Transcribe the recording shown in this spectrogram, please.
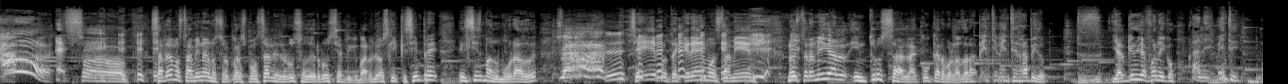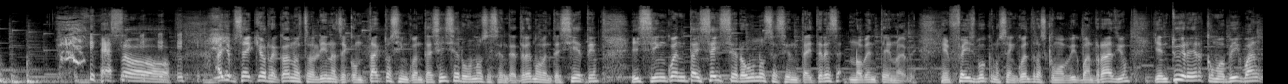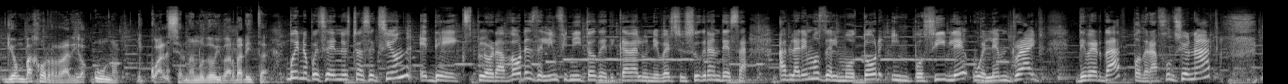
¡Ah! Eso. Saludemos también a nuestro corresponsal, el ruso de Rusia, Big Barlowski, que siempre, él sí es malhumorado, ¿eh? ¡Ah! Sí, pero te queremos también. Nuestra amiga intrusa, la cúcara voladora, vente, vente rápido. Y al grillo afónico, órale, vente. Eso. Hay obsequios, recuerda nuestras líneas de contacto 5601-6397 y 5601-6399. En Facebook nos encuentras como Big Bang Radio y en Twitter como Big Bang-Radio 1. ¿Y cuál es el menú de hoy, Barbarita? Bueno, pues en nuestra sección de Exploradores del Infinito dedicada al universo y su grandeza, hablaremos del motor imposible o el M-Drive. ¿De verdad podrá funcionar?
